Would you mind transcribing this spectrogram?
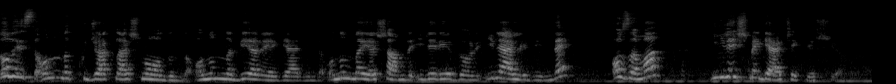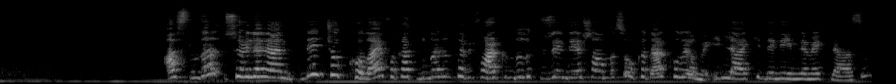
Dolayısıyla onunla kucaklaşma olduğunda, onunla bir araya geldiğinde, onunla yaşamda ileriye doğru ilerlediğinde o zaman iyileşme gerçekleşiyor. Aslında söylenen de çok kolay fakat bunların tabii farkındalık düzeyinde yaşanması o kadar kolay olmuyor. İlla ki deneyimlemek lazım.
